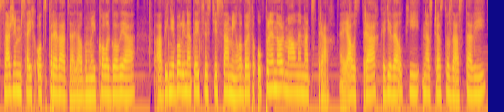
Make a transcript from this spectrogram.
Snažím sa ich odsprevádzať, alebo moji kolegovia, aby neboli na tej ceste sami, lebo je to úplne normálne mať strach. Aj, ale strach, keď je veľký, nás často zastaví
